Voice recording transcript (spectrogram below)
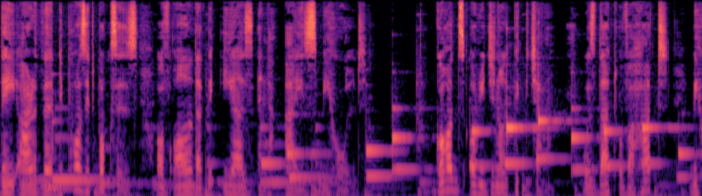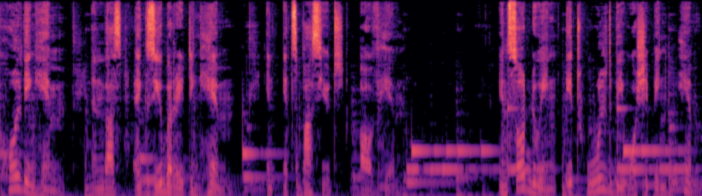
They are the deposit boxes of all that the ears and eyes behold. God's original picture was that of a heart beholding Him and thus exuberating Him in its pursuit of Him. In so doing, it would be worshipping Him.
